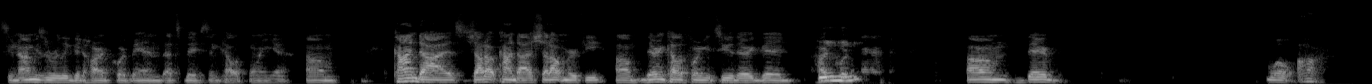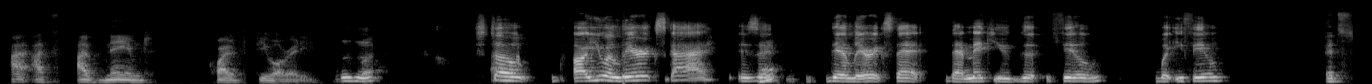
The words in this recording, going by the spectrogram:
Tsunami's a really good hardcore band that's based in California. Um, Kind Eyes, shout out Kind Eyes, shout out Murphy. Um, they're in California too. They're a good hardcore Mhm. band. Um, they're well, ah, I, I've I've named quite a few already. Mhm. But So, are you a lyrics guy? Is it their lyrics that that make you good feel what you feel? it's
